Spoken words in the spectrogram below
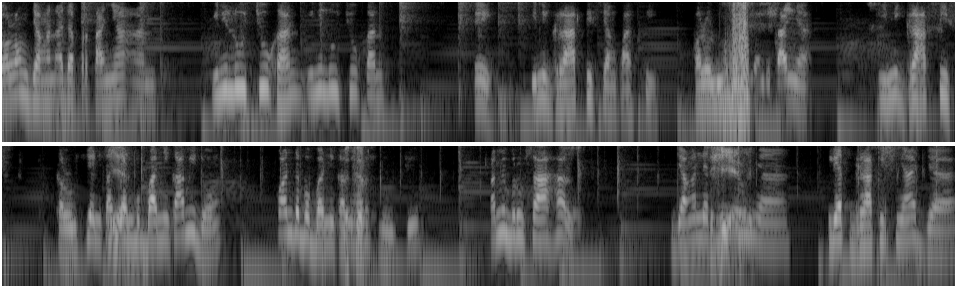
tolong jangan ada pertanyaan ini lucu kan ini lucu kan eh ini gratis yang pasti. Kalau lucu yang ditanya, ini gratis. Kalau lucu yang ditanya jangan bebani kami dong. Kok anda bebani kami Betul. harus lucu? Kami berusaha loh. Jangan lihat Iya, lucunya, lihat gratisnya aja.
